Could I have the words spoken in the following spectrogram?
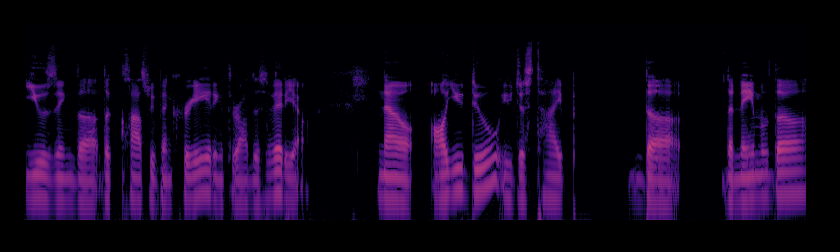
using the, the class we've been creating throughout this video. Now all you do, you just type the the name of the,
